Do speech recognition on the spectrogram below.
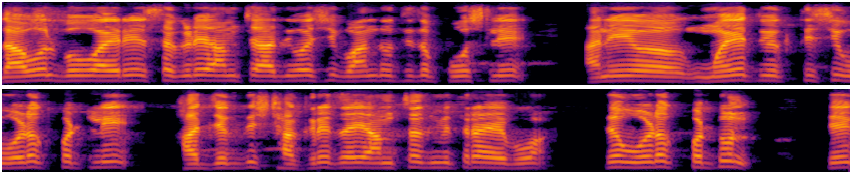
दावल भाऊ वायरे सगळे आमचे आदिवासी बांधव तिथं पोहोचले. आणि मयत व्यक्तीशी ओळख पटली. हा जगदीश ठाकरेचा आहे आमचाच मित्र आहे बो ते ओळख पटून ते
